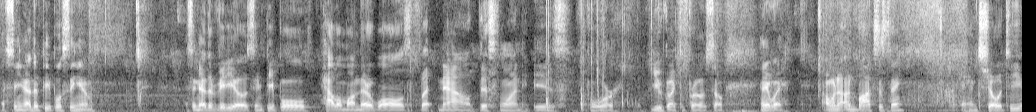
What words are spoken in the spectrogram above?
I've seen other people see them. I've seen other videos, seen people have them on their walls, but now this one is for Uke Like the Pros. So anyway, I want to unbox this thing and show it to you,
